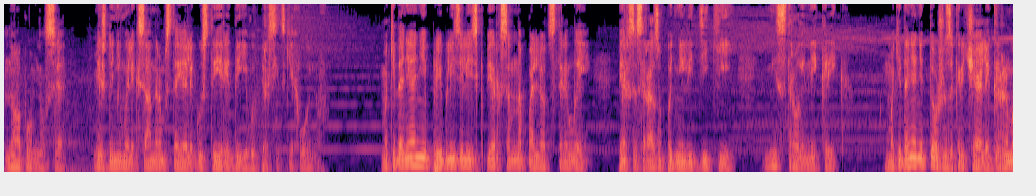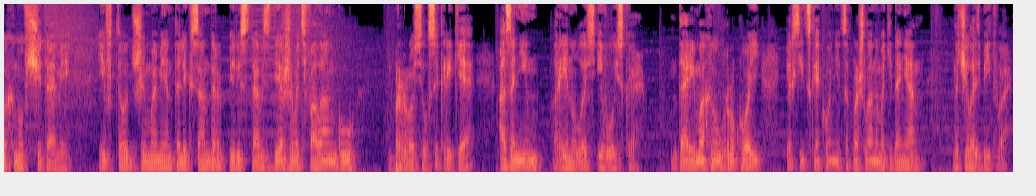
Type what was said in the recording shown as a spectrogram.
Но опомнился. Между ним и Александром стояли густые ряды его персидских воинов. Македоняне приблизились к персам на полет стрелы. Персы сразу подняли дикий, нестройный крик. Македоняне тоже закричали, громыхнув щитами. И в тот же момент Александр, перестав сдерживать фалангу, бросился к реке, а за ним ринулось и войско. Дарий махнул рукой, Персидская конница пошла на македонян. Началась битва.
